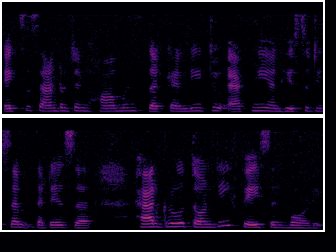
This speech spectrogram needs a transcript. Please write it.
excess androgen hormones that can lead to acne and hirsutism, that is uh, hair growth on the face and body.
